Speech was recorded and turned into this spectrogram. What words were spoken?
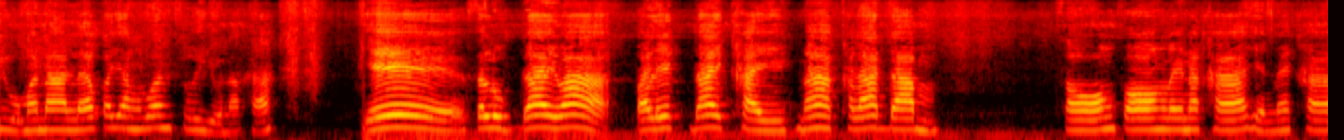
อยู่มานานแล้วก็ยังร่วนซุยอยู่นะคะ เย่สรุปได้ว่าปลาเล็กได้ไข่นาคราชดำสองฟองเลยนะคะ เห็นไหมคะ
